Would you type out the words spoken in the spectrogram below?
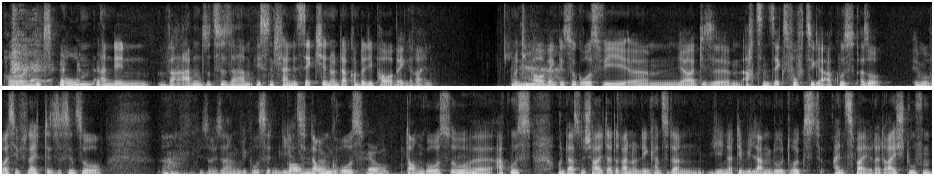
Und oben an den Waden sozusagen ist ein kleines Säckchen und da kommt dann die Powerbank rein. Und die ah. Powerbank ist so groß wie ähm, ja, diese 18650er Akkus. Also Immo weiß ich vielleicht, das sind so wie soll ich sagen, wie groß sind die Daumen jetzt? Daumengroß. Ja. Daumengroß so äh, Akkus und da ist ein Schalter dran und den kannst du dann, je nachdem wie lange du drückst, ein, zwei oder drei Stufen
